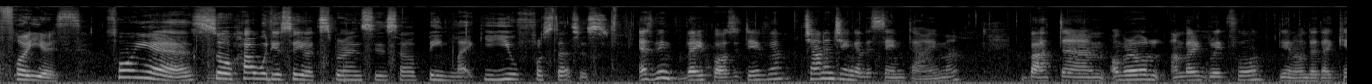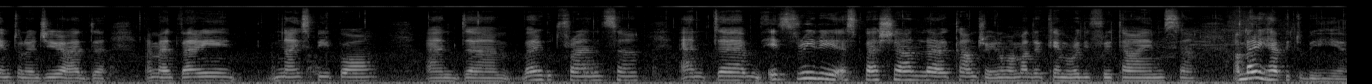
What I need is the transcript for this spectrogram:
four years four years so how would you say your experiences have been like you for starters has been very positive, challenging at the same time. But um, overall, I'm very grateful, you know, that I came to Nigeria. I, had, uh, I met very nice people and um, very good friends. Uh, and um, it's really a special uh, country. You know, my mother came already three times. I'm very happy to be here.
